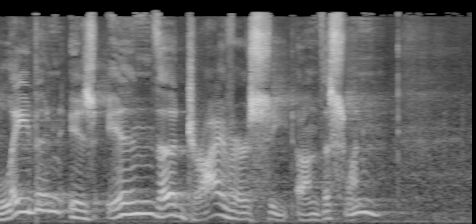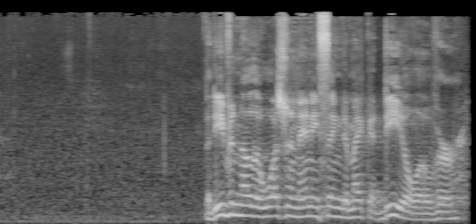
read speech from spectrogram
Laban is in the driver's seat on this one. But even though there wasn't anything to make a deal over,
